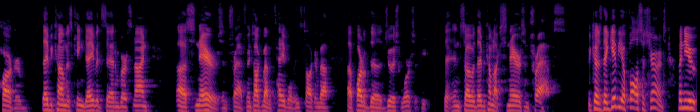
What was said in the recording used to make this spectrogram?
harder. They become, as King David said in verse 9, uh, snares and traps. When he talked about a table, he's talking about uh, part of the Jewish worship. He, and so they become like snares and traps because they give you a false assurance. When you,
